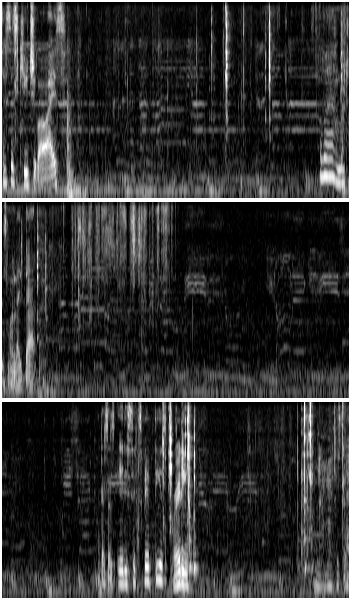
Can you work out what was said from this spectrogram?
This is cute, you guys. Well, how much is one like that? That says 86.50. It's pretty. much is that?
